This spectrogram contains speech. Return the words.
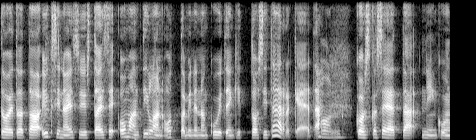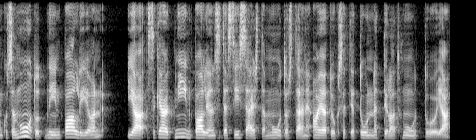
toi tota, yksinäisyys tai se oman tilan ottaminen on kuitenkin tosi tärkeää. On. Koska se, että niin kun, kun sä muutut niin paljon ja sä käyt niin paljon sitä sisäistä muutosta ja ne ajatukset ja tunnetilat muuttuu ja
